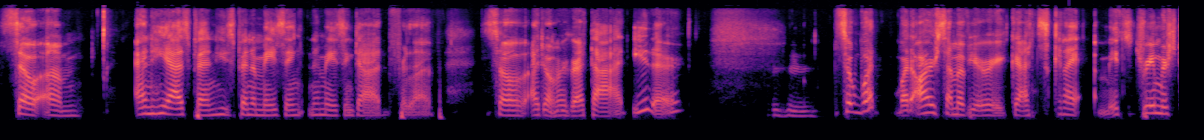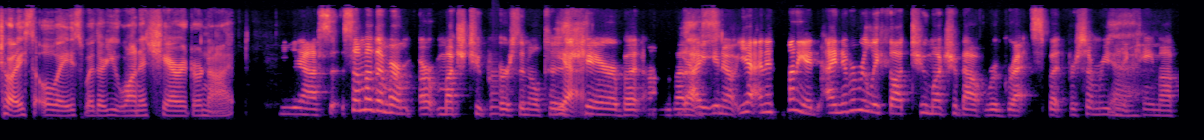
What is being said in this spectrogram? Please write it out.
So, um, and he has been he's been amazing an amazing dad for lev so i don't Mhm. regret that either Mhm. so what what are some of your regrets can i it's dreamer's choice always whether you want to share it or not Yes, some of them are, are much too personal to Yeah. share, but um, but I, you know, yeah, and it's funny. I, I never really thought too much about regrets, but for some reason Yeah. it came up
